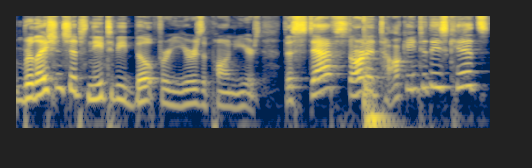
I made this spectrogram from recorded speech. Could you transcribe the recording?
Relationships need to be built for years upon years. The staff started talking to these kids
